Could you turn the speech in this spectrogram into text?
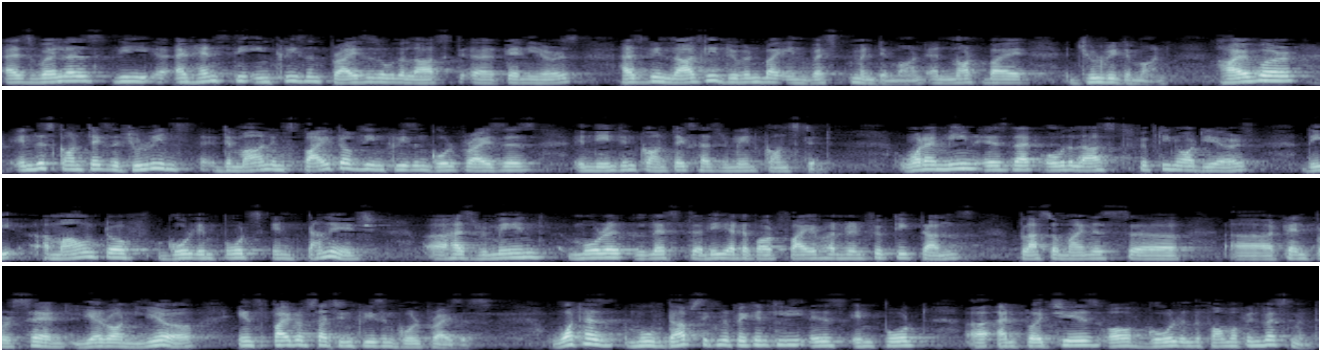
as well as the, and hence the increase in prices over the last uh, 10 years, has been largely driven by investment demand and not by jewelry demand. However, in this context, the jewelry demand, in spite of the increase in gold prices in the Indian context, has remained constant. What I mean is that over the last 15 odd years, the amount of gold imports in tonnage uh, has remained more or less steady at about 550 tons, plus or minus 10% uh, uh, year-on-year, in spite of such increase in gold prices. What has moved up significantly is import uh, and purchase of gold in the form of investment.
